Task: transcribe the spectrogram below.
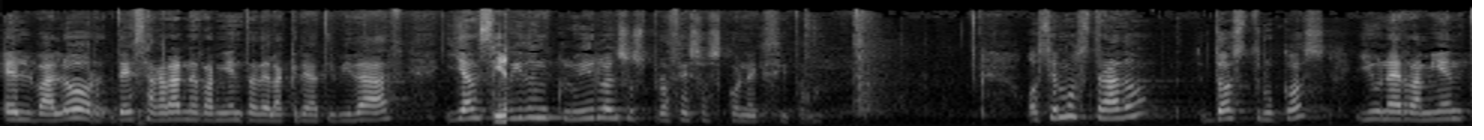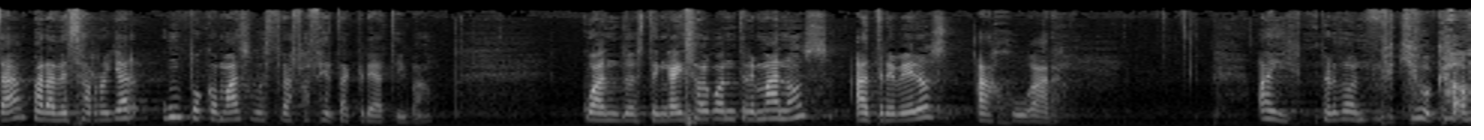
el valor de esa gran herramienta de la creatividad y han sabido incluirlo en sus procesos con éxito. Os he mostrado dos trucos y una herramienta para desarrollar un poco más vuestra faceta creativa. Cuando tengáis algo entre manos, atreveros a jugar. Ay, perdón, me he equivocado.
